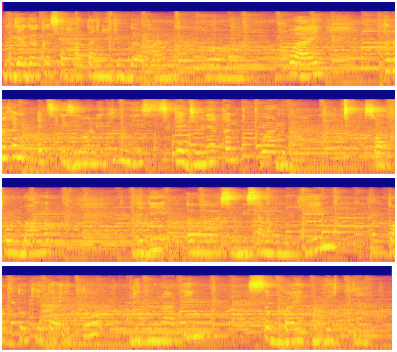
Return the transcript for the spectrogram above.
menjaga kesehatannya juga kan. Uh, why? Karena kan it's easy one itu miss schedule-nya kan waduh so full banget. Jadi uh, sebisa mungkin waktu kita itu digunain sebaik-baiknya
